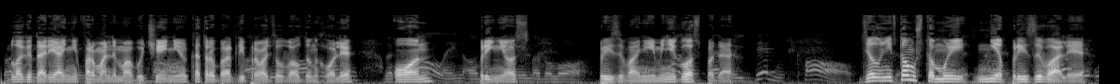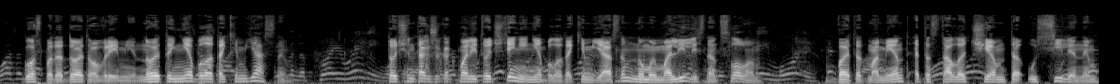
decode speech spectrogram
благодаря неформальному обучению, которое Брэдли проводил в Алден-Холле, он принес призывание имени Господа. Дело не в том, что мы не призывали Господа до этого времени, но это не было таким ясным. Точно так же, как молитва чтения не было таким ясным, но мы молились над Словом. В этот момент это стало чем-то усиленным,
